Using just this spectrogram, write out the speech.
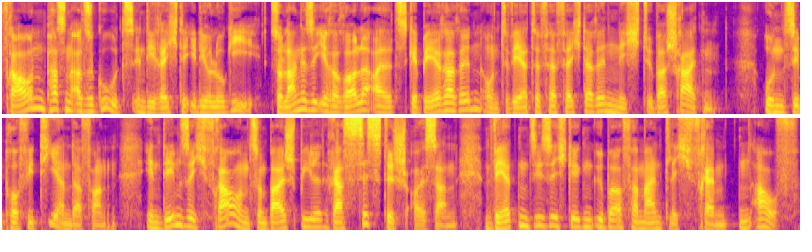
Frauen passen also gut in die rechte Ideologie, solange sie ihre Rolle als Gebärerin und Werteverfechterin nicht überschreiten. Und sie profitieren davon. Indem sich Frauen zum Beispiel rassistisch äußern, werten sie sich gegenüber vermeintlich Fremden auf.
